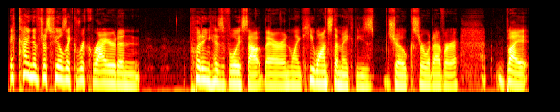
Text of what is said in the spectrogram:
it kind of just feels like Rick Riordan putting his voice out there and like he wants to make these jokes or whatever but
